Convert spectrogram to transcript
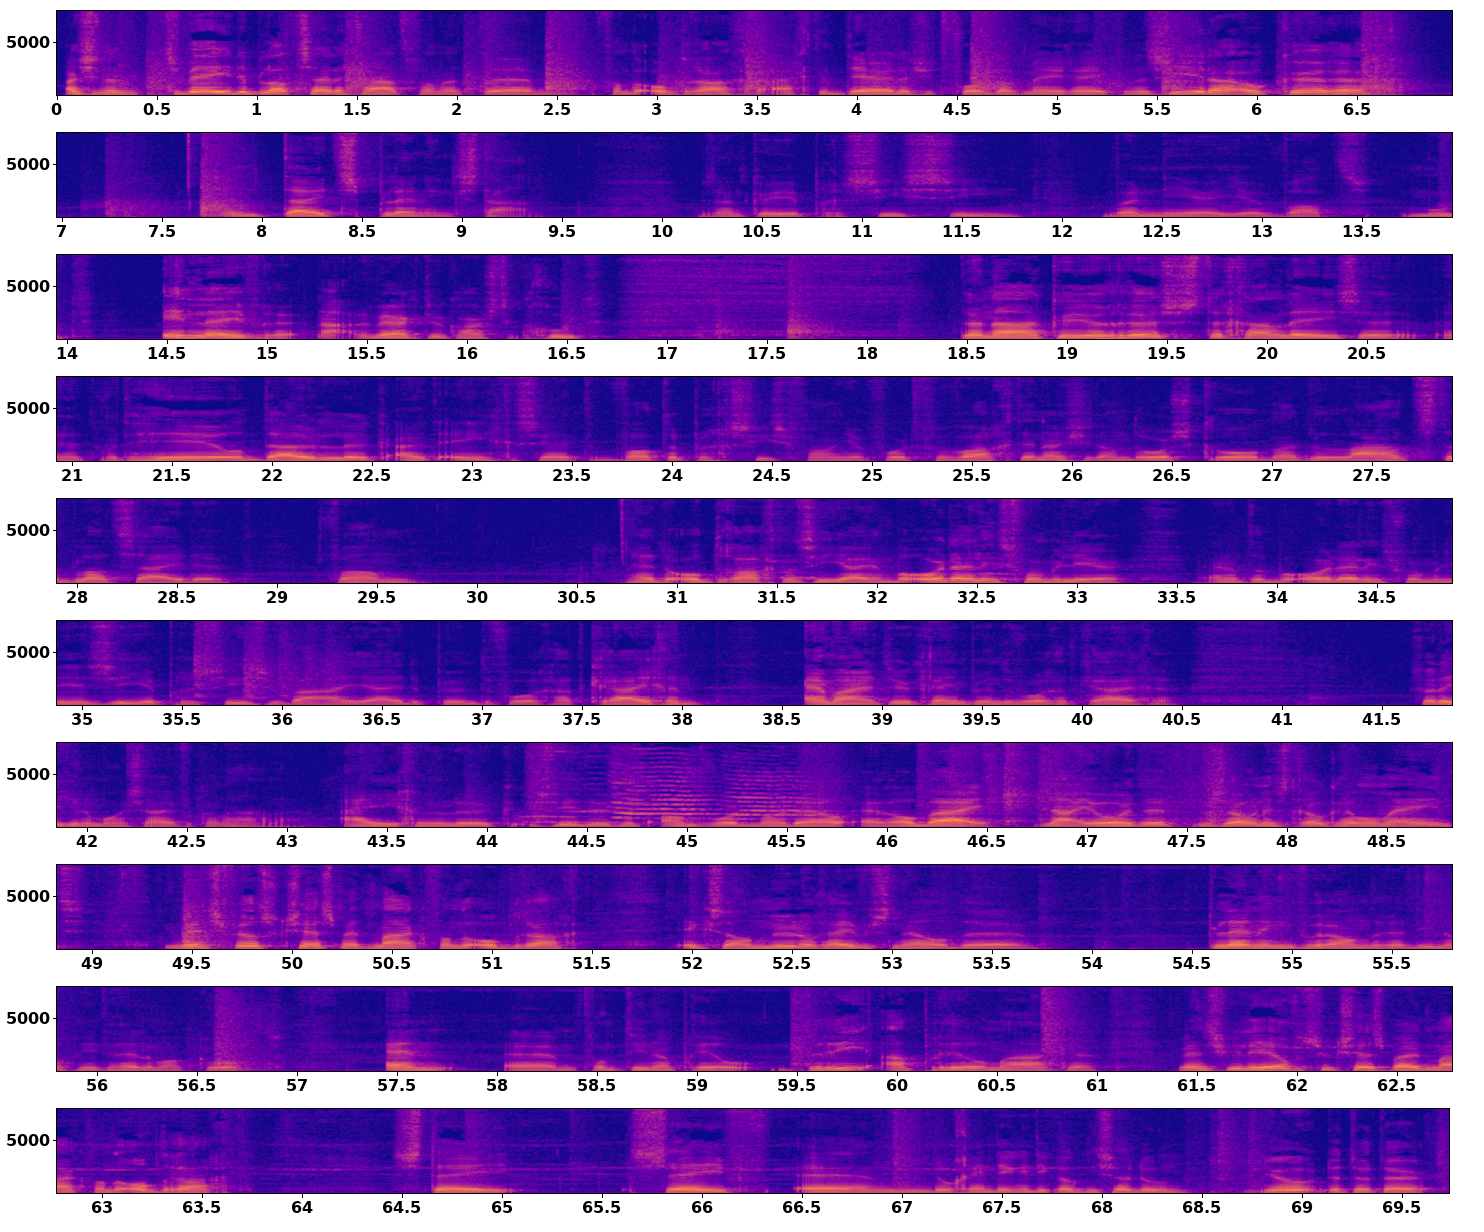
Als je naar de tweede bladzijde gaat van, het, uh, van de opdracht, eigenlijk de derde als je het voorblad meerekent, dan zie je daar ook keurig een tijdsplanning staan. Dus dan kun je precies zien wanneer je wat moet inleveren. Nou, dat werkt natuurlijk hartstikke goed. Daarna kun je rustig gaan lezen. Het wordt heel duidelijk uiteengezet wat er precies van je wordt verwacht. En als je dan doorscrollt naar de laatste bladzijde van de opdracht, dan zie jij een beoordelingsformulier. En op dat beoordelingsformulier zie je precies waar jij de punten voor gaat krijgen. En waar je natuurlijk geen punten voor gaat krijgen. Zodat je een mooi cijfer kan halen. Eigenlijk zit dus het antwoordmodel er al bij. Nou, je hoort het. Mijn zoon is het er ook helemaal mee eens. Ik wens je veel succes met het maken van de opdracht. Ik zal nu nog even snel de planning veranderen die nog niet helemaal klopt. En ehm, van 10 april 3 april maken. Ik wens jullie heel veel succes bij het maken van de opdracht. Stay safe en doe geen dingen die ik ook niet zou doen. Jo, de toeter.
